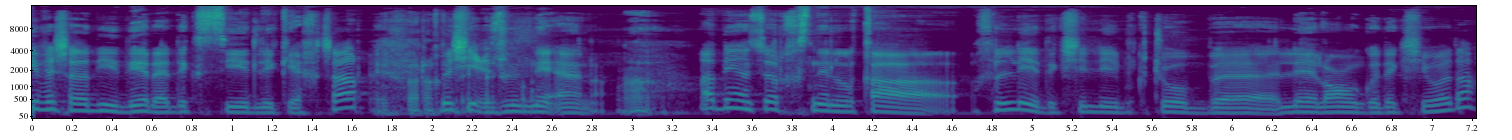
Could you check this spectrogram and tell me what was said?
كيفاش غادي يدير هذاك السيد اللي كيختار باش يعزلني أنا؟ آه. آه bien sûr خصني نلقى خليه داكشي اللي مكتوب آه، les langues وداكشي وهذا.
